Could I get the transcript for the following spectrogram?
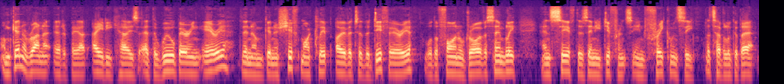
I'm going to run it at about 80 k's at the wheel bearing area then I'm going to shift my clip over to the diff area or the final drive assembly and see if there's any difference in frequency. Let's have a look at that.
